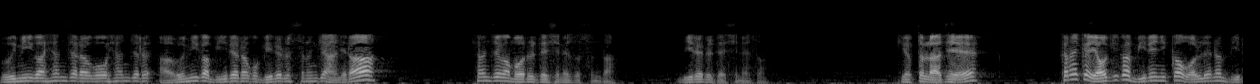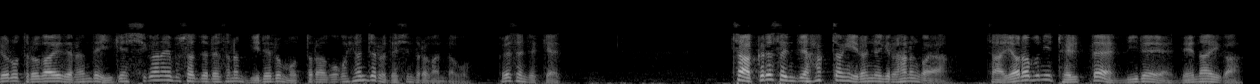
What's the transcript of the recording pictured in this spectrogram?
의미가 현재라고 현재를 아 의미가 미래라고 미래를 쓰는 게 아니라 현재가 뭐를 대신해서 쓴다. 미래를 대신해서. 기억들 나지? 그러니까 여기가 미래니까 원래는 미래로 들어가야 되는데 이게 시간의 부사절에서는 미래로 못 들어가고 현재로 대신 들어간다고. 그래서 이제 get. 자, 그래서 이제 학장이 이런 얘기를 하는 거야. 자, 여러분이 될 때, 미래에, 내 나이가.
